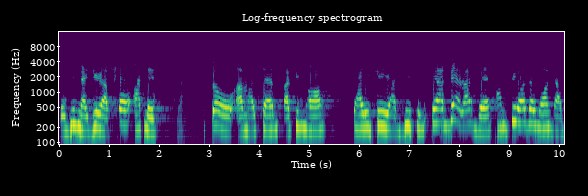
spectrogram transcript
to give Nigeria four athletes. So uh, myself, Fatima, Charity, and DC, they are there right there, and three other ones that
